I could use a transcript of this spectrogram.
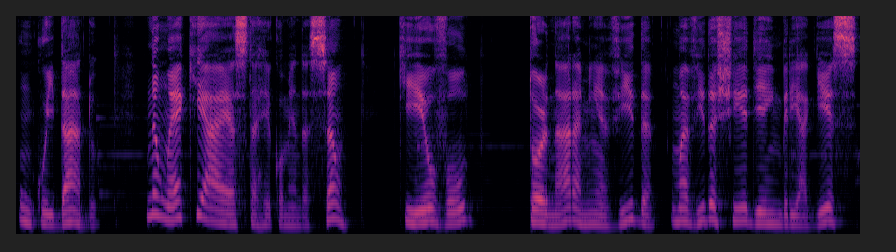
um cuidado. Não é que há esta recomendação que eu vou tornar a minha vida uma vida cheia de embriaguez,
